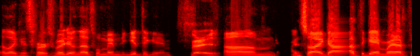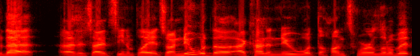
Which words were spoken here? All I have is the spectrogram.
like his first video, and that's what made me get the game. right Um, and so I got the game right after that. I just I had seen him play it, so I knew what the I kind of knew what the hunts were a little bit,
